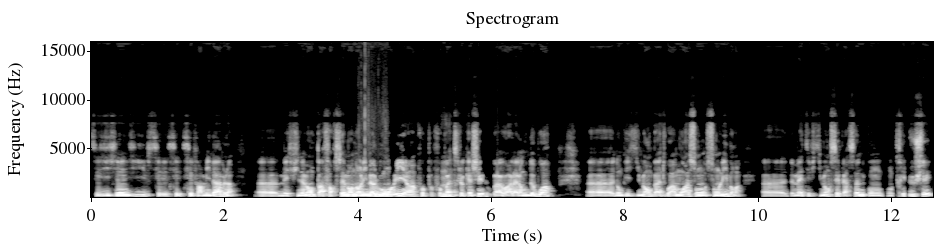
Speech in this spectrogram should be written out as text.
ces initiatives, c'est formidable, euh, mais finalement pas forcément dans l'immeuble où on vit. Hein, faut, faut pas mm. se le cacher, faut pas avoir la langue de bois. Euh, donc effectivement, bah, toi, moi, sont, sont libres euh, de mettre effectivement ces personnes qui ont, trébuché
